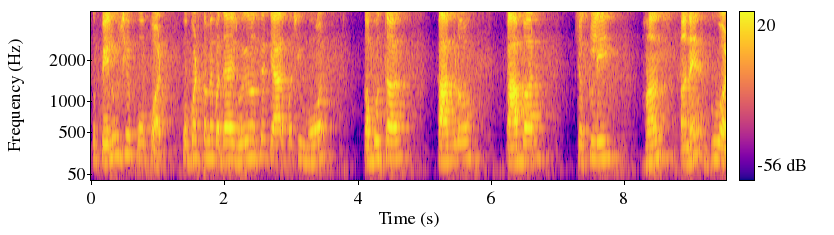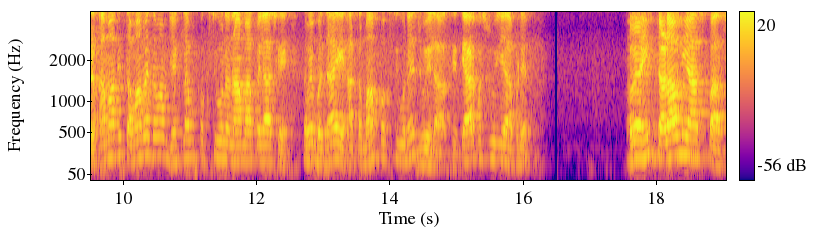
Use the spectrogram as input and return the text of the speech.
તો પેલું છે પોપટ. પોપટ તમે બધાએ જોયો હશે. ત્યાર પછી મોર, કબૂતર, કાગડો, કાબર, ચકલી, હંસ અને ઘુવડ. આમાંથી તમામે તમામ જેટલા પક્ષીઓના નામ આપેલા છે, તમે બધાએ આ તમામ પક્ષીઓને જોયેલા હશે. ત્યાર પછી જોઈએ આપણે હવે અહીં તળાવની આસપાસ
